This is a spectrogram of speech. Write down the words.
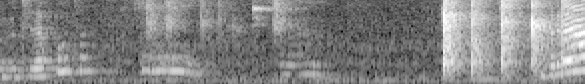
кубик запутан. Браво!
